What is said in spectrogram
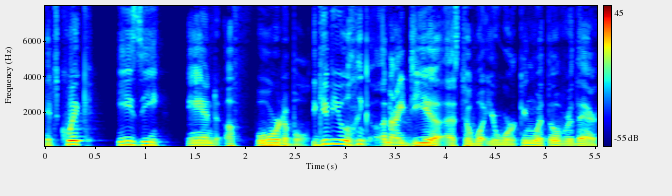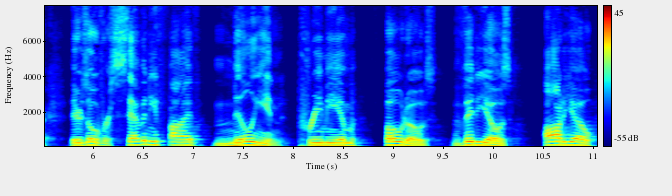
It's quick, easy, and affordable. To give you like an idea as to what you're working with over there, there's over 75 million premium photos, videos, audio,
